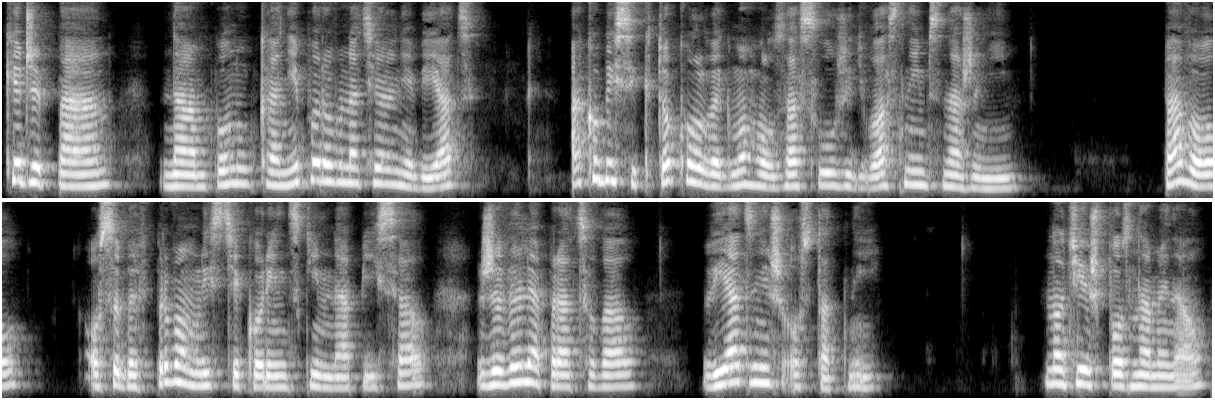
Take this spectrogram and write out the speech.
keďže Pán nám ponúka neporovnateľne viac, ako by si ktokoľvek mohol zaslúžiť vlastným snažením. Pavol o sebe v prvom liste Korinským napísal, že veľa pracoval, viac než ostatní. No tiež poznamenal,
